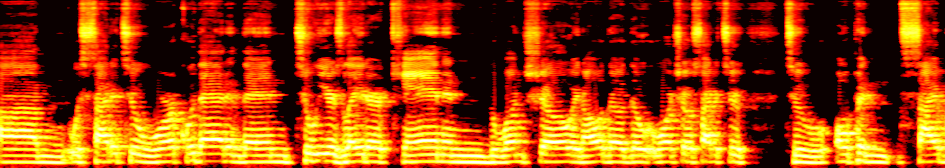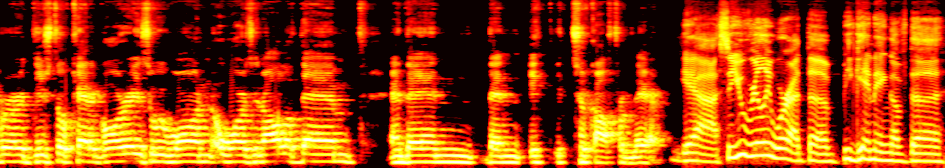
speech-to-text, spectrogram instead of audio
Um, we started to work with that. And then two years later, Cannes and the one show and all the, the award shows started to, to open cyber digital categories. We won awards in all of them and then then it, it took off from there. Yeah so you really were at the beginning of the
